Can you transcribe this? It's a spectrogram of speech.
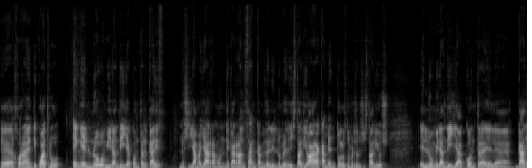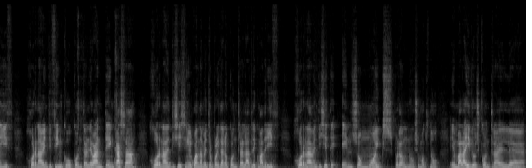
Eh, jornada 24 en el nuevo Mirandilla contra el Cádiz. No se llama ya Ramón de Carranza, han cambiado el nombre del estadio. Ahora cambian todos los nombres de los estadios. El nuevo Mirandilla contra el eh, Cádiz. Jornada 25 contra el Levante en casa. Jornada 26 en el Wanda Metropolitano contra el Atlético Madrid. Jornada 27 en Somoix, perdón, no, Somoix no, en Balaídos contra el eh,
